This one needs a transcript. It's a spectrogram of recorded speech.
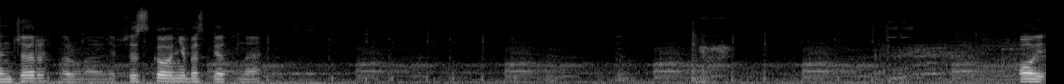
Danger, normalnie. Wszystko niebezpieczne. Oj,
